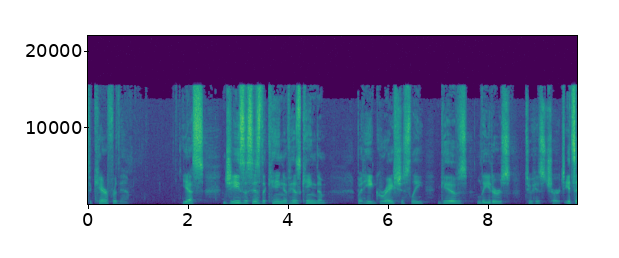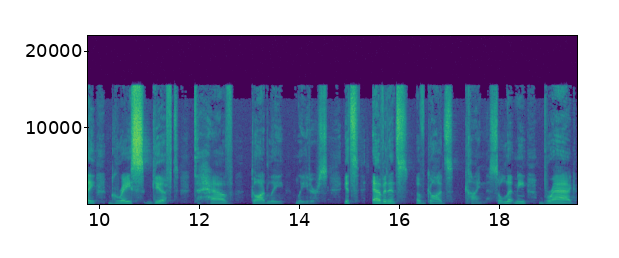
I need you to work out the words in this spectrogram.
to care for them. Yes, Jesus is the king of his kingdom, but he graciously gives leaders to his church. It's a grace gift to have godly leaders, it's evidence of God's kindness. So let me brag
